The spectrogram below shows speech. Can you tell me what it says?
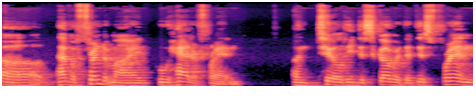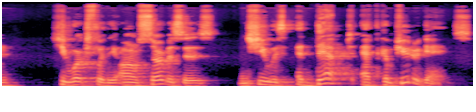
Uh, I have a friend of mine who had a friend until he discovered that this friend, she works for the armed services, and she was adept at the computer games.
